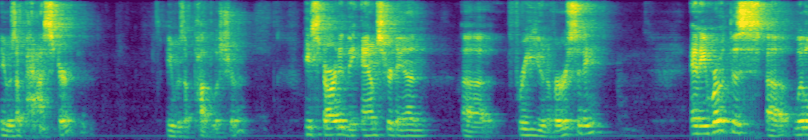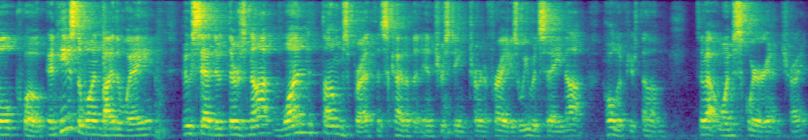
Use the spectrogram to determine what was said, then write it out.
He was a pastor. He was a publisher. He started the Amsterdam uh, Free University. And he wrote this uh, little quote. And he's the one, by the way, who said that there's not one thumb's breadth. That's kind of an interesting turn of phrase. We would say, not hold up your thumb. It's about one square inch, right?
